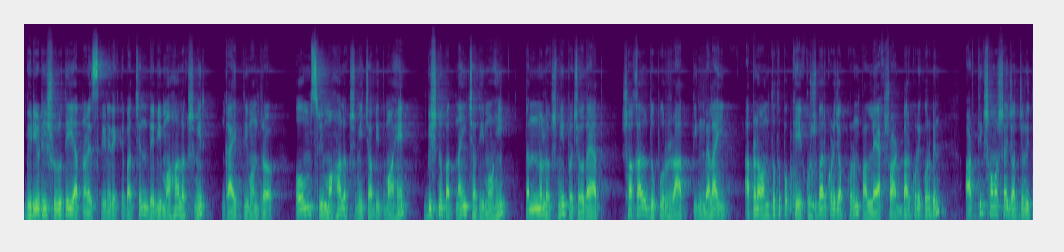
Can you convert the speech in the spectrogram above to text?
ভিডিওটি শুরুতেই আপনারা স্ক্রিনে দেখতে পাচ্ছেন দেবী মহালক্ষ্মীর গায়ত্রী মন্ত্র। ওম শ্রী মহালক্ষ্মী চ বিদ্মহে বিষ্ণুপত্নাই চ ধীমহি, তন্ন লক্ষ্মী প্রচোদয়াত সকাল, দুপুর, রাত তিন বেলায় আপনারা অন্ততপক্ষে একুশ বার করে জপ করুন, পারলে একশো বার করে করবেন। আর্থিক সমস্যায় জর্জরিত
